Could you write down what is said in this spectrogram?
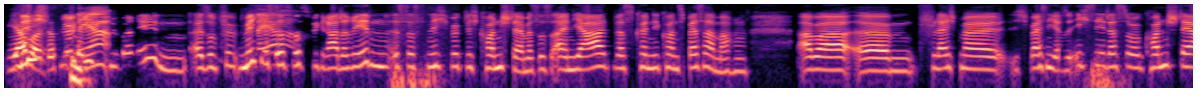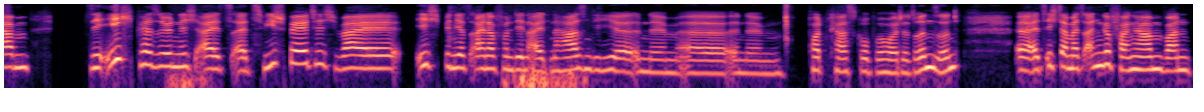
Ja, aber nicht das wirklich Ja. drüber reden. Also für mich ist Naja. das, was wir gerade reden, ist das nicht wirklich Konsterben. Es ist ein Ja, was können die Cons besser machen. Aber ähm, vielleicht mal, ich weiß nicht, also ich sehe das so, Konsterben sehe ich persönlich als, als zwiespältig, weil ich bin jetzt einer von den alten Hasen, die hier in dem, äh, in dem Podcast-Gruppe heute drin sind. Äh, als ich damals angefangen habe, waren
